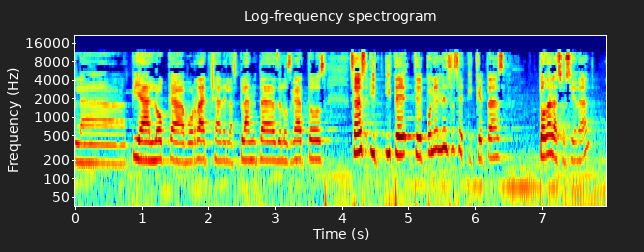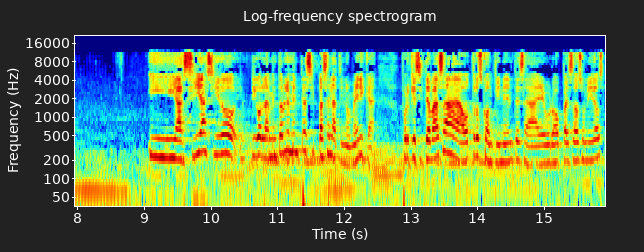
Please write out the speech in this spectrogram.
la tía loca, borracha de las plantas, de los gatos, ¿sabes? Y, y te, te ponen esas etiquetas toda la sociedad y así ha sido, digo, lamentablemente así pasa en Latinoamérica, porque si te vas a otros continentes, a Europa, Estados Unidos,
